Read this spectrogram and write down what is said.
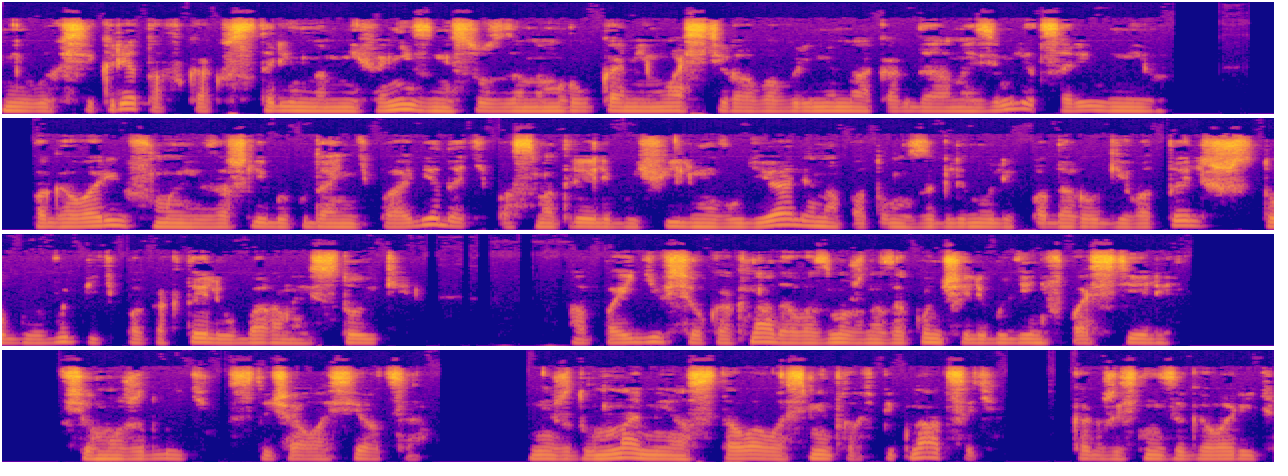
милых секретов, как в старинном механизме, созданном руками мастера во времена, когда на Земле царил мир. Поговорив, мы зашли бы куда-нибудь пообедать, посмотрели бы фильмы Вуди Аллена, потом заглянули по дороге в отель, чтобы выпить по коктейлю у барной стойки. А пойди все как надо, возможно, закончили бы день в постели. Все может быть, стучало сердце. Между нами оставалось метров пятнадцать. Как же с ней заговорить,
